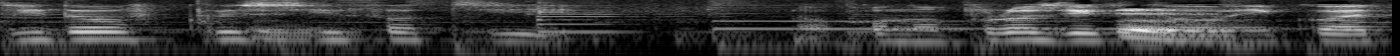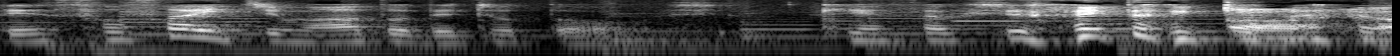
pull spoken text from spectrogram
児童福祉措置のこのプロジェクトに加えて、ソサイチも後でちょっとし検索しないといけない そ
